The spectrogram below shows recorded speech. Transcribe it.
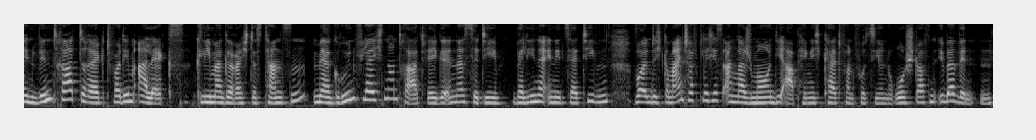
Ein Windrad direkt vor dem Alex. Klimagerechtes Tanzen, mehr Grünflächen und Radwege in der City. Berliner Initiativen wollen durch gemeinschaftliches Engagement die Abhängigkeit von fossilen Rohstoffen überwinden.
